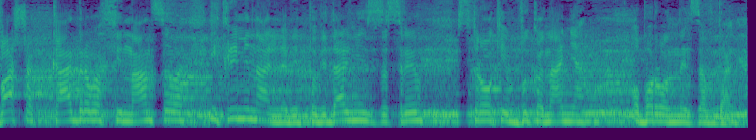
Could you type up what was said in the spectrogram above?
ваша кадрова, фінансова і кримінальна відповідальність за срив строків виконання оборонних завдань.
